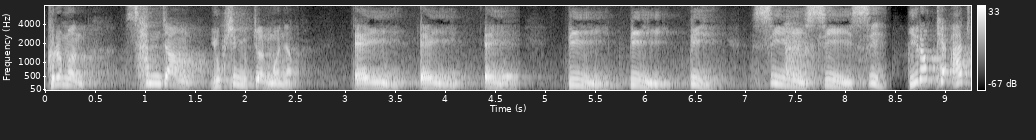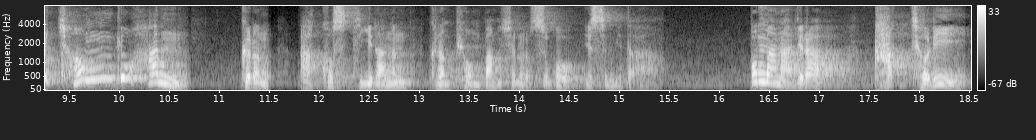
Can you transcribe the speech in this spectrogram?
그러면 3장 66절 뭐냐? A, A, A, B, B, B, C, C, C 이렇게 아주 정교한 그런 아코스틱이라는 그런 표현 방식을 쓰고 있습니다. 뿐만 아니라 각 절이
